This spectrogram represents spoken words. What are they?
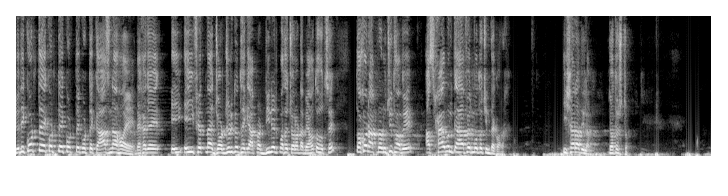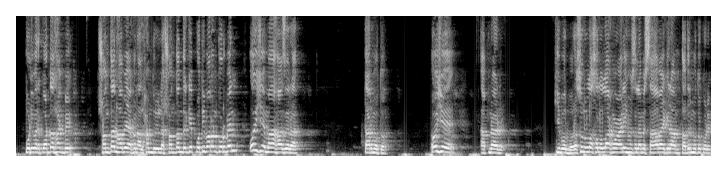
যদি করতে করতে করতে করতে কাজ না হয়, দেখা যায় এই এই ফেতনায় জর্জরিত থেকে আপনার দিনের পথে চলাটা ব্যাহত হচ্ছে, তখন আপনার উচিত হবে আসহাবুল কাহাফের মতো চিন্তা করা। ইশারা দিলাম, যথেষ্ট। পরিবারে পর্দা থাকবে, সন্তান হবে এখন, আলহামদুলিল্লাহ, সন্তানদেরকে প্রতিপালন করবেন, ওই যে মা হাজেরা, তার মতো। ওই যে আপনার, কি বলব রসুল্লাহ সাল আলী হাসালামের সাহাবাই কেরাম, তাদের মতো করে।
